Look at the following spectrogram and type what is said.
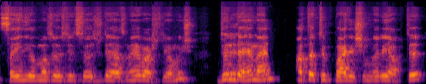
Sayın Yılmaz Özdil Sözcü'de yazmaya başlıyormuş. Dün Evet. de hemen Atatürk paylaşımları yaptı.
